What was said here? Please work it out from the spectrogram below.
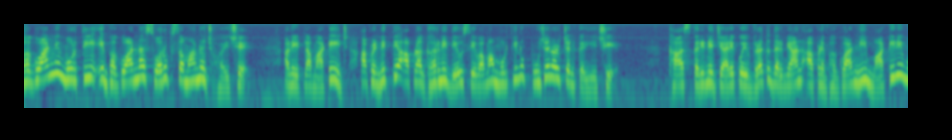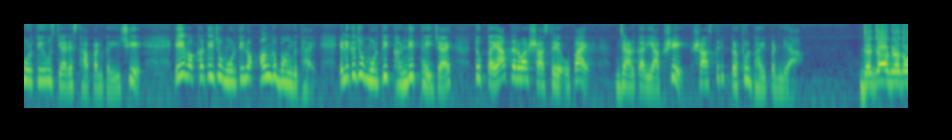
ભગવાનની મૂર્તિ એ ભગવાનના સ્વરૂપ સમાન જ હોય છે. અને એટલા માટે જ આપણે નિત્ય આપણા ઘરની દેવ સેવામાં મૂર્તિનું પૂજન અર્ચન કરીએ છીએ. ખાસ કરીને જ્યારે કોઈ વ્રત દરમિયાન આપણે ભગવાનની માટીની મૂર્તિનું જ્યારે સ્થાપન કરીએ છીએ, એ વખતે જો મૂર્તિનો અંગભંગ થાય, એટલે કે જો મૂર્તિ ખંડિત થઈ જાય, તો કયા કરવા શાસ્ત્રીય ઉપાય? જાણકારી આપશે શાસ્ત્રી પ્રફુલભાઈ પંડ્યા. જજાગ્રતો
